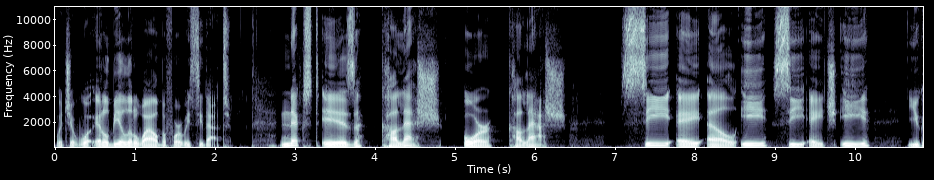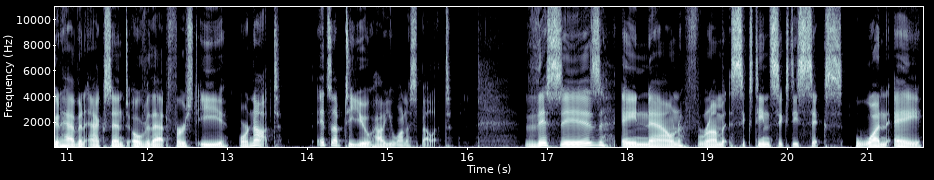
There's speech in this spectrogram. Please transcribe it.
which it w- it'll be a little while before we see that. Next is Kalesh or Kalash. C A L E C H E. You can have an accent over that first E or not. It's up to you how you want to spell it. This is a noun from 1666. 1A.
